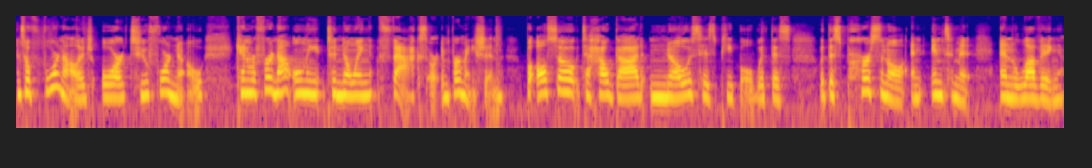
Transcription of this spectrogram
And so, foreknowledge or to foreknow can refer not only to knowing facts or information, but also to how God knows his people with this, with this personal and intimate and loving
